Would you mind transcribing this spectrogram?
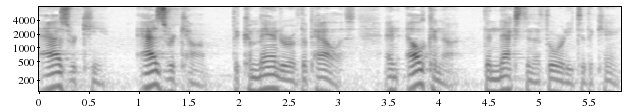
Azrikam, the commander of the palace, and Elkanah, the next in authority to the king.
